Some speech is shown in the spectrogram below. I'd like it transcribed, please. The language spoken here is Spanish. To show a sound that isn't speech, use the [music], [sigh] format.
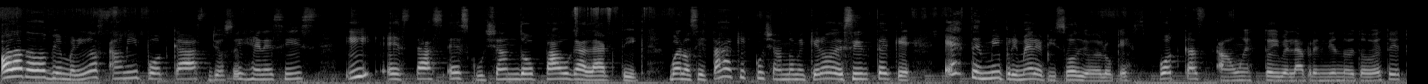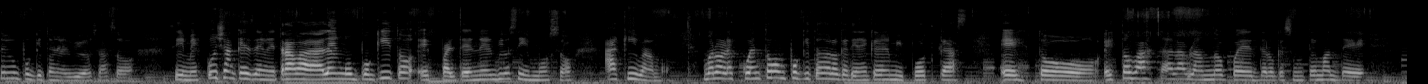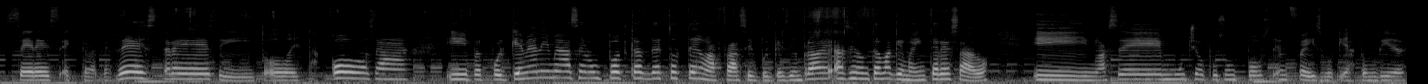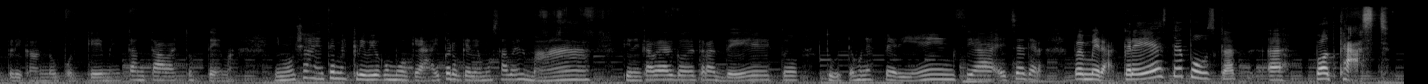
Hola a todos, bienvenidos a mi podcast. Yo soy Génesis y estás escuchando Pau Galactic. Bueno, si estás aquí escuchándome, quiero decirte que este es mi primer episodio de lo que es podcast. Aún estoy aprendiendo de todo esto y estoy un poquito nerviosa. si me escuchan que se me traba la lengua un poquito, es parte del nerviosismo. So, aquí vamos. Bueno, les cuento un poquito de lo que tiene que ver mi podcast. Esto, esto va a estar hablando pues de lo que son temas de seres extraterrestres y todas estas cosas. Y pues, ¿por qué me animé a hacer un podcast de estos temas? Fácil, porque siempre ha sido un tema que me ha interesado. Y no hace mucho puse un post en Facebook y hasta un video explicando por qué me encantaba estos temas. Y mucha gente me escribió como que, ay, pero queremos saber más, tiene que haber algo detrás de esto, tuviste una experiencia, etcétera. Pues mira, creé este podcast, uh, [laughs] podcast,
